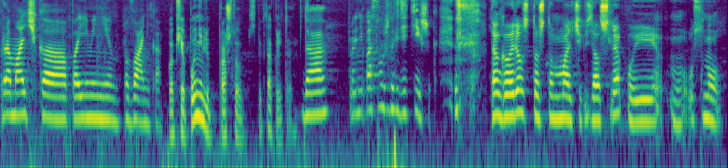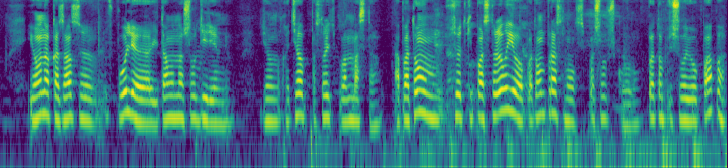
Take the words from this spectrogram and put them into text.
про мальчика по имени Ванька. Вообще поняли, про что спектакль-то? Да. Про непослушных детишек. Там говорилось то, что мальчик взял шляпу и уснул. И он оказался в поле, и там он нашел деревню. где он хотел построить план моста. А потом все-таки построил его, потом проснулся, пошел в школу. Потом пришел его папа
